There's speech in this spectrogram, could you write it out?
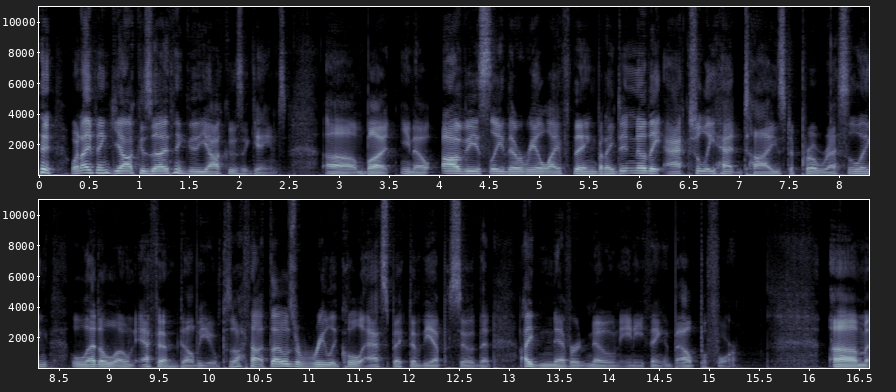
when I think Yakuza, I think the Yakuza games. Um, but, you know, obviously they're real life thing, but I didn't know they actually had ties to pro wrestling, let alone FMW. So I thought that was a really cool aspect of the episode that I'd never known anything about before. Um,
